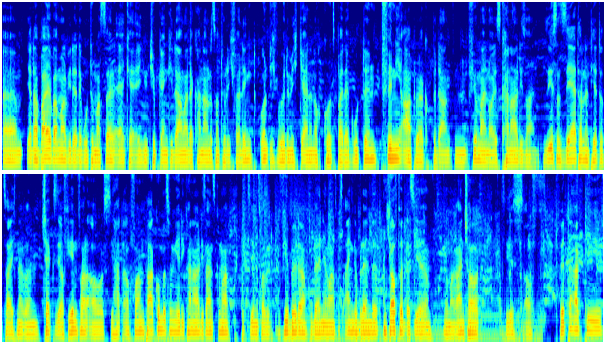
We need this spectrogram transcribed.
Ähm, ja, dabei war mal wieder der gute Marcel, aka YouTube Genki Dama. Der Kanal ist natürlich verlinkt. Und ich würde mich gerne noch kurz bei der guten Finny Artwork bedanken für mein neues Kanaldesign. Sie ist eine sehr talentierte Zeichnerin. Check sie auf jeden Fall aus. Sie hat auch von ein paar Kumpels von mir die Kanaldesigns gemacht, beziehungsweise die Profilbilder. Die werden ja mal kurz eingeblendet. Ich hoffe, dass ihr hier mal reinschaut. Sie ist auf Twitter aktiv,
